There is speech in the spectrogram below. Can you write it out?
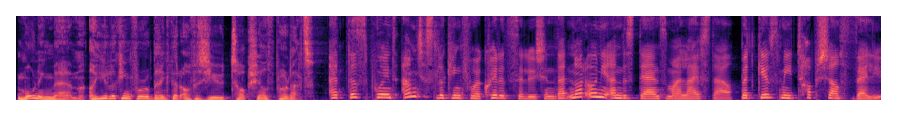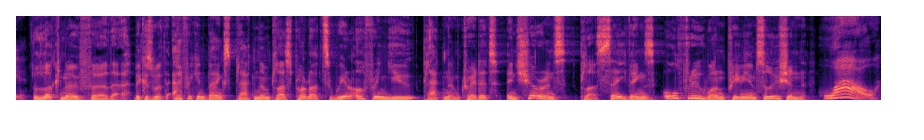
Morning, ma'am. Are you looking for a bank that offers you top shelf products? At this point, I'm just looking for a credit solution that not only understands my lifestyle, but gives me top shelf value. Look no further, because with African Bank's Platinum Plus products, we're offering you platinum credit, insurance, plus savings, all through one premium solution. Wow,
